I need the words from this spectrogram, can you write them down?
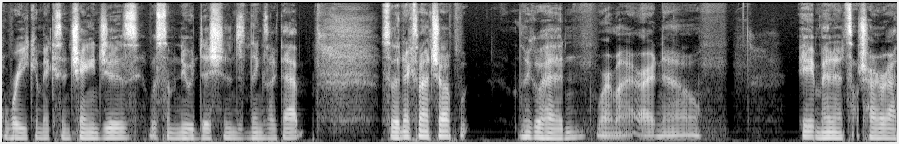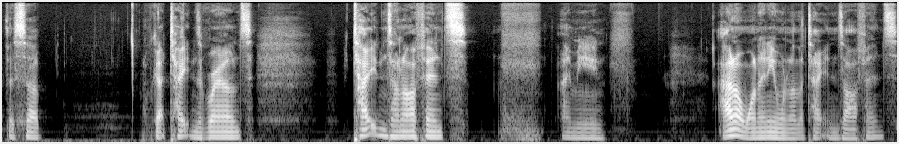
where you can make some changes with some new additions and things like that. So the next matchup, let me go ahead. Where am I at right now? Eight minutes. I'll try to wrap this up. We've got Titans Browns. Titans on offense. I mean, I don't want anyone on the Titans offense.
